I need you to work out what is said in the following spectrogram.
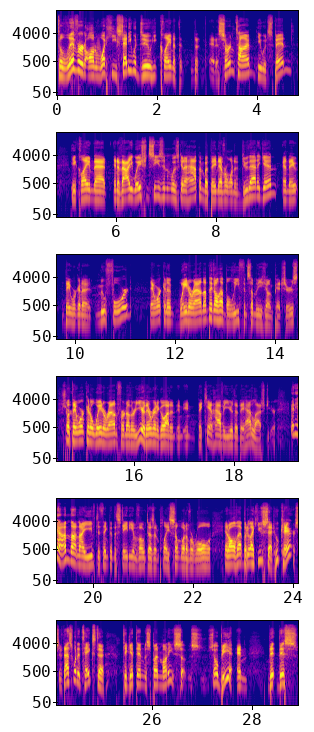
delivered on what he said he would do. He claimed that the, the, at a certain time he would spend. He claimed that an evaluation season was going to happen, but they never wanted to do that again, and they, they were going to move forward. They weren't going to wait around. Not they don't have belief in some of these young pitchers, but they weren't going to wait around for another year. They were going to go out and, and, and they can't have a year that they had last year. And yeah, I'm not naive to think that the stadium vote doesn't play somewhat of a role in all that. But like you said, who cares if that's what it takes to to get them to spend money? So so be it. And th- this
